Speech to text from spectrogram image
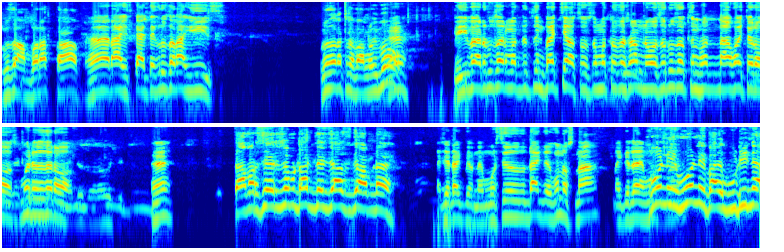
রোজা আমরা রাখতাম। হ্যাঁ রাখিস কাল থেকে রোজা রাখিস। রোজা রাখলে ভালো হইব? এইবার রোজার মধ্যে তুমি বাচ্চা আছো তোমার তোদের সামনে রোজা তুমি না হইতে রস মরে রোজা রস। হ্যাঁ তা আমার সেই সময় ডাক দেন যে আজকে আপনার আচ্ছা ডাক দেব না। মুর্শিদ ডাক দেব শুনস না? হুনি হুনি ভাই উড়ি না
